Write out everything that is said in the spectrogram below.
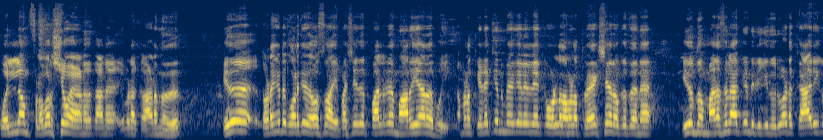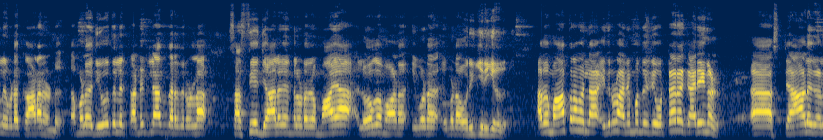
കൊല്ലം ഫ്ലവർ ഷോ ആണ് താണ് ഇവിടെ കാണുന്നത്. ഇത് തുടങ്ങിയിട്ട് കുറച്ച് ദിവസമായി പക്ഷേ ഇത് പലരും അറിയാതെ പോയി. നമ്മുടെ കിഴക്കൻ മേഖലയിലേക്കുള്ള നമ്മുടെ പ്രേക്ഷകരൊക്കെ തന്നെ ഇതൊന്നും മനസ്സിലാക്കേണ്ടിയിരിക്കുന്ന. ഒരുപാട് കാര്യങ്ങൾ ഇവിടെ കാണാനുണ്ട്. നമ്മൾ ജീവിതത്തിൽ കണ്ടിട്ടില്ലാത്ത തരത്തിലുള്ള സസ്യജാലകങ്ങളുടെ ഒരു മായ ലോകമാണ് ഇവിടെ ഇവിടെ ഒരുക്കിയിരിക്കുന്നത്. അത് മാത്രമല്ല ഇതിനോടനുബന്ധിച്ച് ഒട്ടേറെ കാര്യങ്ങൾ സ്റ്റാളുകൾ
